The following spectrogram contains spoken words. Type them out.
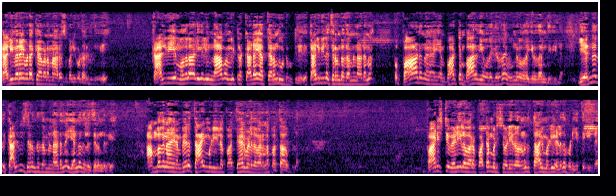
கழிவறை விட கேவலமா அரசு பள்ளிக்கூடம் இருக்குது. கல்வியை முதலாளிகளின் லாபம் ஈட்டுற கடையா திறந்து விட்டுவிட்டு கல்வியில சிறந்த தமிழ்நாடுனா இப்ப பாடுன என் பாட்டன் பாரதிய உதைக்கிறதா இவங்களை உதைக்கிறதான்னு தெரியல. என்னது கல்வி சிறந்த தமிழ்நாடுன்னா என்னதுல சிறந்திருக்கு? ஐம்பதனாயிரம் பேர் தாய்மொழியில ப- தேர்வு எழுத வரல பத்தாவதுல. படிச்சுட்டு வெளியில வர பட்டம் படிச்சுட்டு வெளியில் வரவனுக்கு தாய்மொழி எழுத படிக்க தெரியல.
